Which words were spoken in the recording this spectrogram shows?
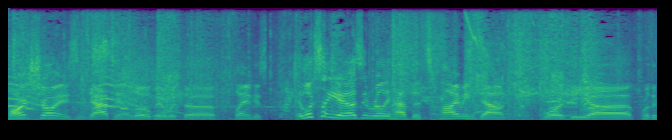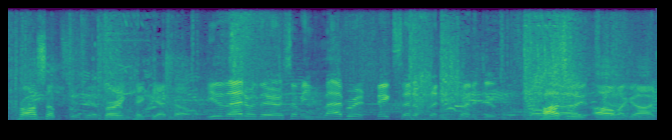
Martin's showing he's adapting a little bit with the flame because it looks like he doesn't really have the timing down for the uh, for the cross up burning kick yet though. Either that or there are some elaborate fake setups that he's trying to do. Oh, Possibly. God. Oh my god.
